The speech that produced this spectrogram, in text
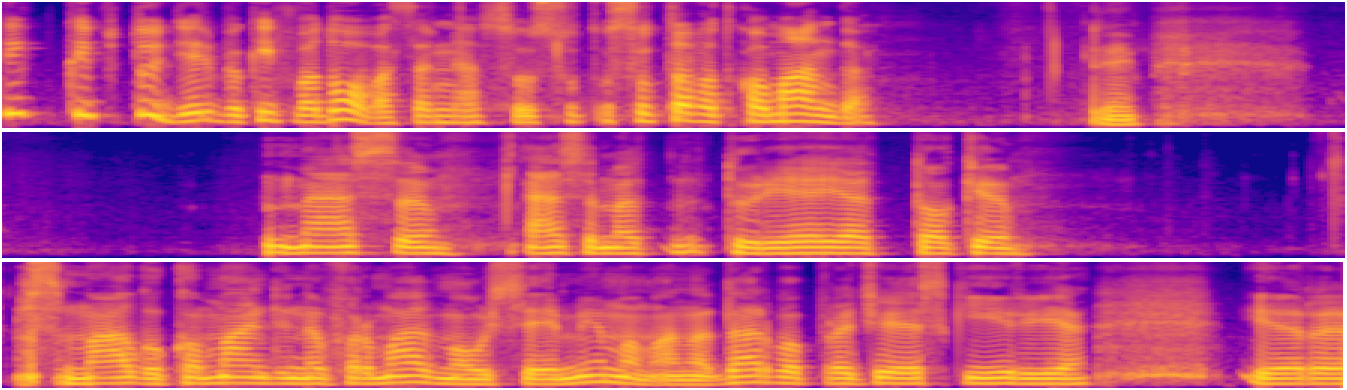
kaip, kaip tu dirbi, kaip vadovas, ar ne, su, su, su tavo komanda? Taip. Mes e, esame turėję tokį smagų komandinio formavimo užsiėmimą mano darbo pradžioje skyriuje ir e,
